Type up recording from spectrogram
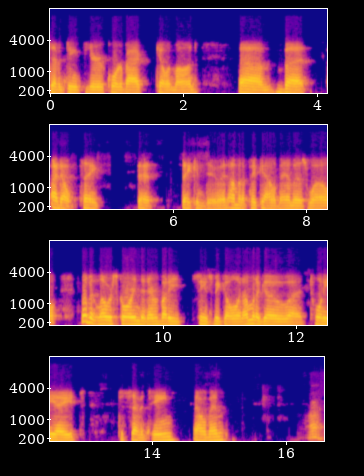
17th year quarterback Kellen Mond. Um, but I don't think that they can do it. I'm going to pick Alabama as well. A little bit lower scoring than everybody seems to be going. I'm going to go uh, 28 to 17, Alabama. All right.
